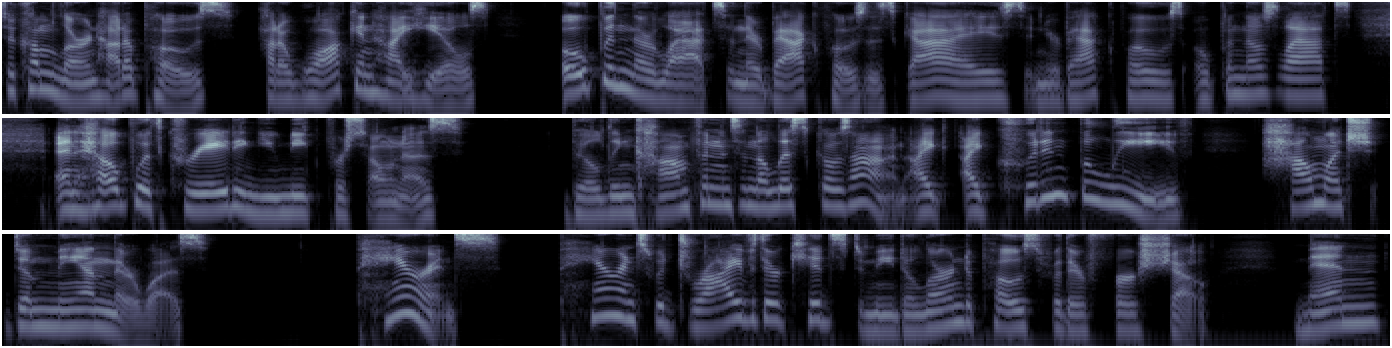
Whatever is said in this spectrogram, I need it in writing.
to come learn how to pose, how to walk in high heels, open their lats and their back poses. Guys, in your back pose, open those lats and help with creating unique personas, building confidence, and the list goes on. I, I couldn't believe how much demand there was. Parents, parents would drive their kids to me to learn to pose for their first show. Men,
